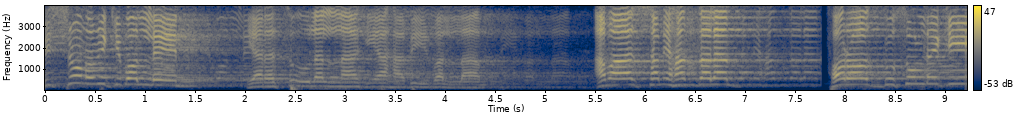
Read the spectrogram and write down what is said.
বিশ্ব নবী কি বললেন ইয়া রাসূল আল্লাহ আমার স্বামী হানজালা, ফরজ গোসল রেখি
